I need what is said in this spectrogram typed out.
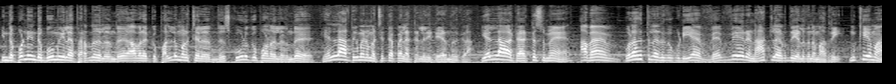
இந்த பொண்ணு இந்த பூமியில பிறந்ததுல இருந்து அவளுக்கு பல்லு முளைச்சல இருந்து ஸ்கூலுக்கு போனதுல இருந்து எல்லாத்துக்குமே நம்ம சித்தப்பன் லெட்டர் எழுதிட்டே இருந்திருக்கிறான் எல்லா லெட்டர்ஸுமே அவன் உலகத்துல இருக்கக்கூடிய வெவ்வேறு நாட்டுல இருந்து எழுதின மாதிரி. முக்கியமா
